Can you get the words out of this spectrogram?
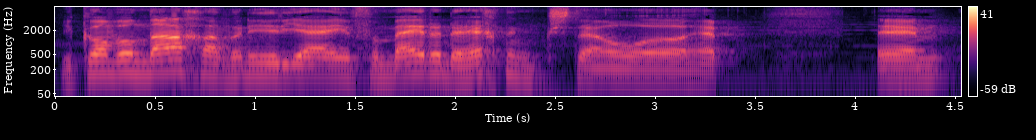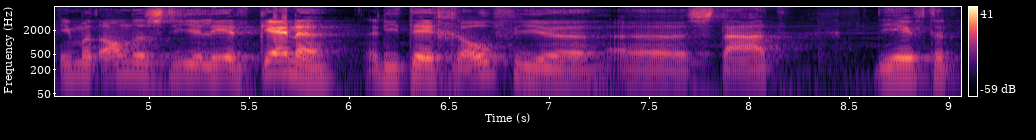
Je kan wel nagaan wanneer jij een vermijdende hechtingsstijl uh, hebt. En iemand anders die je leert kennen, die tegenover je uh, staat, die heeft een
